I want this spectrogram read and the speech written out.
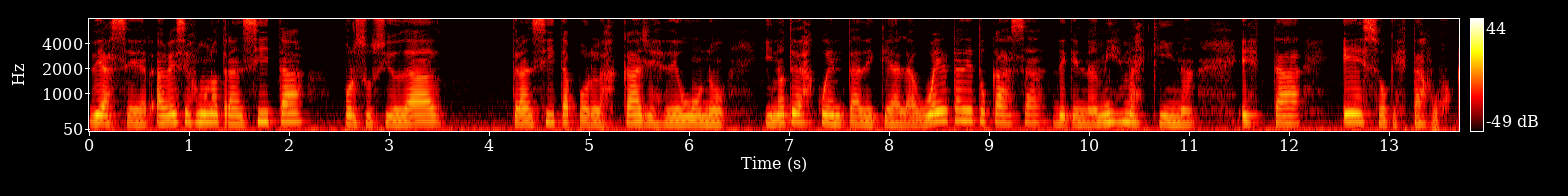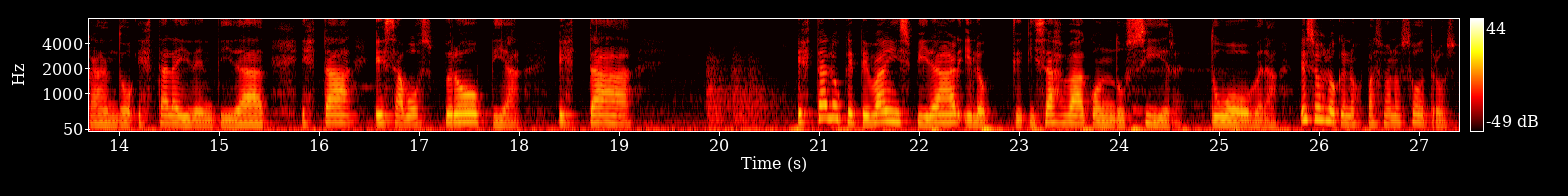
de hacer. A veces uno transita por su ciudad, transita por las calles de uno y no te das cuenta de que a la vuelta de tu casa, de que en la misma esquina está eso que estás buscando, está la identidad, está esa voz propia, está está lo que te va a inspirar y lo que quizás va a conducir tu obra. Eso es lo que nos pasó a nosotros.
